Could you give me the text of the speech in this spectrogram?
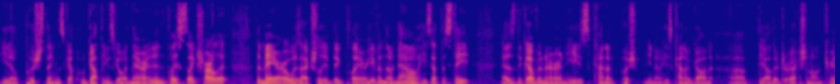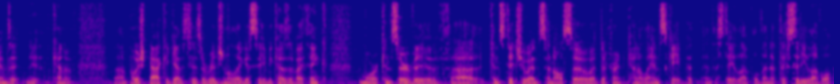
you know pushed things got, got things going there and in places like charlotte the mayor was actually a big player even though now he's at the state as the governor and he's kind of pushed you know he's kind of gone uh, the other direction on transit kind of uh, pushed back against his original legacy because of, I think, more conservative uh, constituents and also a different kind of landscape at, at, the state level than at the city level.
